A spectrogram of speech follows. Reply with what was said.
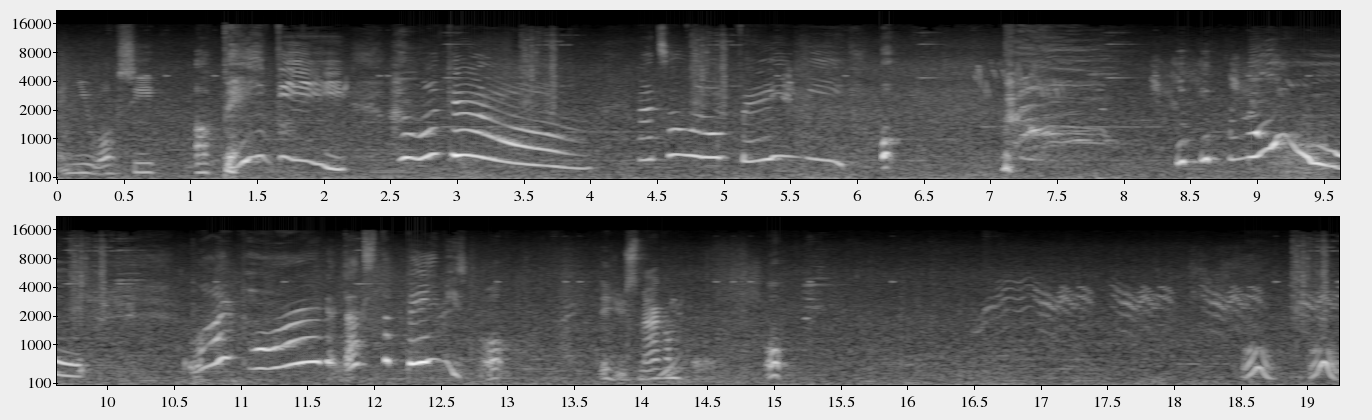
and you will see a baby. Look at him. That's a little baby. Oh. no. Lipard. That's the babies. Oh. Did you smack him? Oh. Ooh, ooh.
